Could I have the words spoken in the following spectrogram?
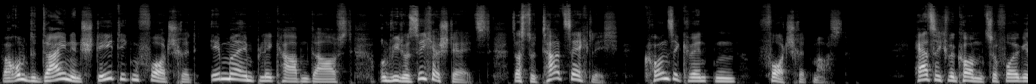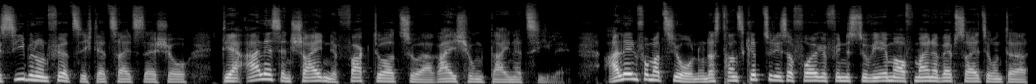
warum du deinen stetigen Fortschritt immer im Blick haben darfst und wie du sicherstellst, dass du tatsächlich konsequenten Fortschritt machst. Herzlich willkommen zur Folge 47 der Zeitstyle Show, der alles entscheidende Faktor zur Erreichung deiner Ziele. Alle Informationen und das Transkript zu dieser Folge findest du wie immer auf meiner Webseite unter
